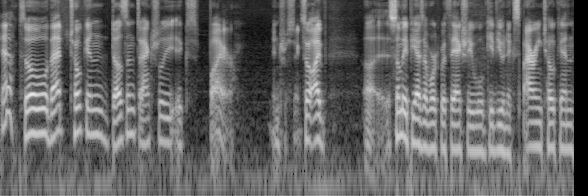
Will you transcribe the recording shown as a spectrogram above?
Yeah, so that token doesn't actually expire. Interesting. So I've uh, some APIs I've worked with, they actually will give you an expiring token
